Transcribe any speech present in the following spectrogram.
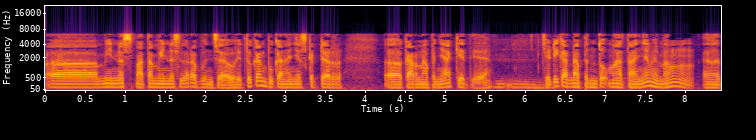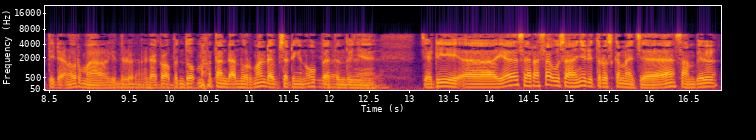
uh, minus mata minus itu rabun jauh. Itu kan bukan hanya sekedar uh, karena penyakit ya. Hmm. Jadi karena bentuk matanya memang uh, tidak normal gitu loh. Hmm. Nah, kalau bentuk mata tidak normal tidak bisa dengan obat yeah, tentunya. Yeah, yeah. Jadi uh, ya saya rasa usahanya diteruskan aja sambil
